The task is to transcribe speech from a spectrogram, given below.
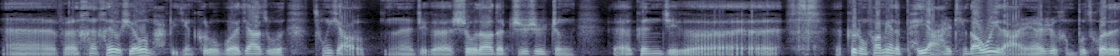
呃，很很有学问嘛。毕竟克鲁伯家族从小，呃，这个受到的知识正，呃，跟这个各种方面的培养还是挺到位的啊。人家是很不错的，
